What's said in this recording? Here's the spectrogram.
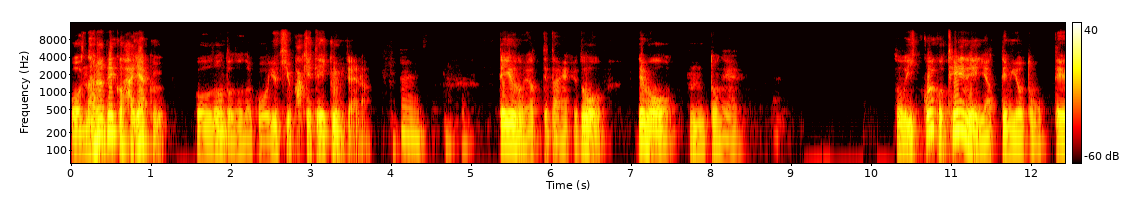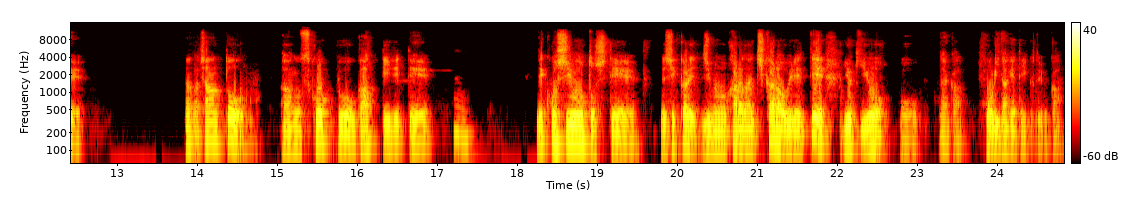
こうなるべく早くこうどんどんどんどんこう雪をかけていくみたいなうん。っていうのをやってたんやけど、でも、うんとね、そう、一個一個丁寧にやってみようと思って、なんかちゃんと、あの、スコップをガッて入れて、うん。で、腰を落として、で、しっかり自分の体に力を入れて、雪を、こう、なんか、放り投げていくというか、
